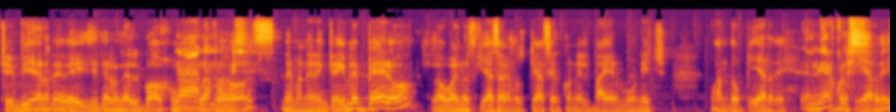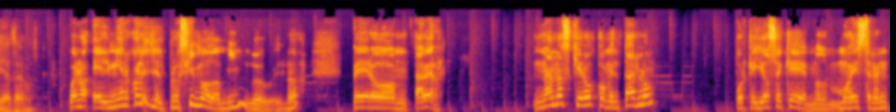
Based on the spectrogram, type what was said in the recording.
que pierde de visita con el Bochum de manera increíble, pero lo bueno es que ya sabemos qué hacer con el Bayern Múnich cuando pierde. El miércoles. pierde, ya sabemos. Bueno, el miércoles y el próximo domingo, güey, ¿no? Pero, a ver, nada más quiero comentarlo porque yo sé que nos muestran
